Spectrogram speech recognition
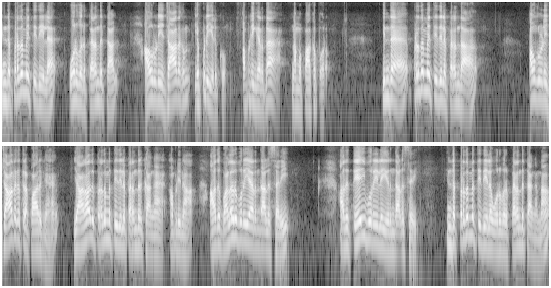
இந்த பிரதம திதியில் ஒருவர் பிறந்துட்டால் அவருடைய ஜாதகம் எப்படி இருக்கும்? அப்படிங்கிறத நம்ம பார்க்க போகிறோம் இந்த பிரதம தேதியில் பிறந்தா அவங்களுடைய ஜாதகத்தில் பாருங்கள் யாராவது பிரதம தேதியில் பிறந்திருக்காங்க அப்படின்னா அது வளர்புறையாக இருந்தாலும் சரி அது தேய்புறையில் இருந்தாலும் சரி இந்த பிரதம தேதியில் ஒருவர் பிறந்துட்டாங்கன்னா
